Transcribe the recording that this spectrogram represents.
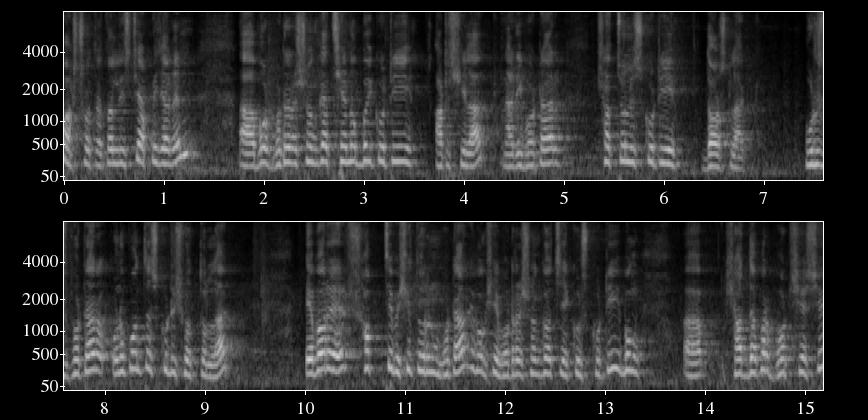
পাঁচশো তেতাল্লিশটি। আপনি জানেন মোট ভোটারের সংখ্যা ছিয়ানব্বই কোটি আটাশি লাখ নারী ভোটার। সাতচল্লিশ কোটি দশ লাখ। পুরুষ ভোটার উনপঞ্চাশ কোটি সত্তর লাখ। এবারের সবচেয়ে বেশি তরুণ ভোটার এবং সেই ভোটারের সংখ্যা হচ্ছে একুশ কোটি এবং সাত দফার ভোট শেষে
